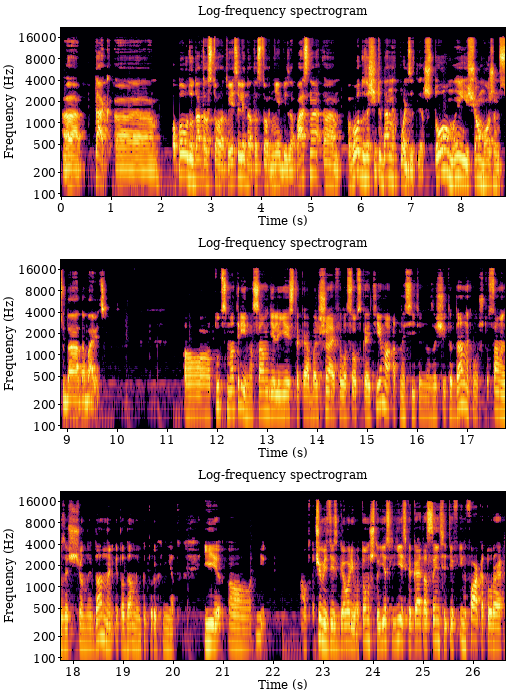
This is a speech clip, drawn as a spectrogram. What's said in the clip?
А, так, а, по поводу Data Store ответили, Data Store небезопасно. А, по поводу защиты данных пользователя, что мы еще можем сюда добавить? А, тут смотри, на самом деле есть такая большая философская тема относительно защиты данных, вот что самые защищенные данные это данные, которых нет. И, а, и вот о чем я здесь говорю? О том, что если есть какая-то sensitive инфа, которая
